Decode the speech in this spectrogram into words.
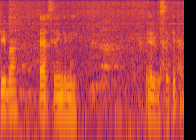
FIBA, persirengimai ir visa kita.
